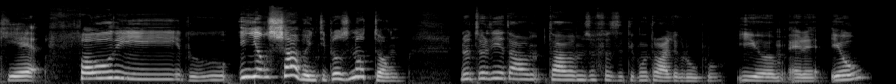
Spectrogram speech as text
Que é fodido. E eles sabem, tipo, eles notam. No outro dia estávamos a fazer tipo um trabalho de grupo e um, era eu,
